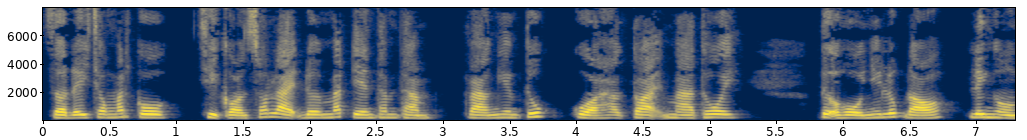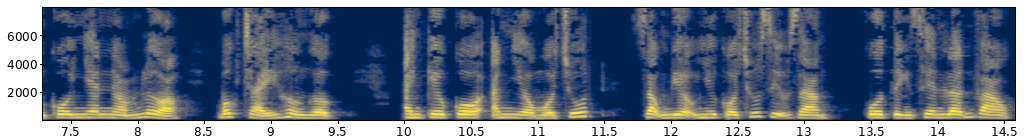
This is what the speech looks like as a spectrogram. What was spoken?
Giờ đây trong mắt cô chỉ còn sót lại đôi mắt đen thăm thẳm và nghiêm túc của hạc toại mà thôi. Tựa hồ như lúc đó, linh hồn cô nhen nhóm lửa, bốc cháy hừng hực. Anh kêu cô ăn nhiều một chút, giọng điệu như có chút dịu dàng, vô tình xen lẫn vào,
